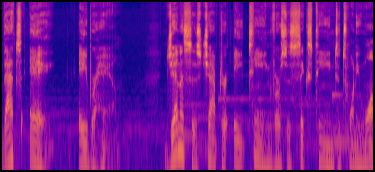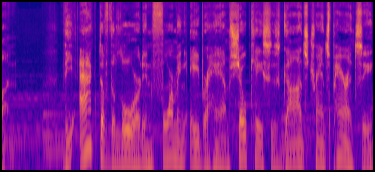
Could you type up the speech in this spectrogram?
That's A. Abraham. Genesis chapter 18, verses 16 to 21. The act of the Lord informing Abraham showcases God's transparency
